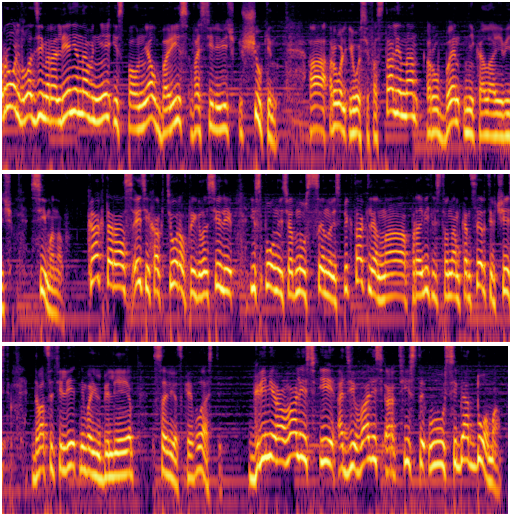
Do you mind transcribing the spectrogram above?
Роль Владимира Ленина в ней исполнял Борис Васильевич Щукин, а роль Иосифа Сталина – Рубен Николаевич Симонов. Как-то раз этих актеров пригласили исполнить одну сцену из спектакля на правительственном концерте в честь 20-летнего юбилея советской власти. Гримировались и одевались артисты у себя дома –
